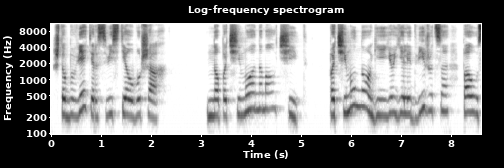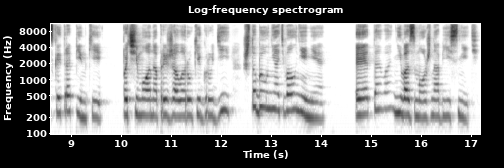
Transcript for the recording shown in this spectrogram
чтобы ветер свистел в ушах. Но почему она молчит? Почему ноги ее еле движутся по узкой тропинке? Почему она прижала руки к груди, чтобы унять волнение? Этого невозможно объяснить.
